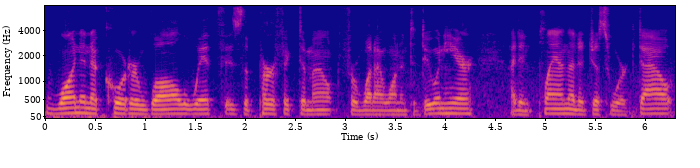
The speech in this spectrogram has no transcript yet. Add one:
one and a quarter wall width is the perfect amount for what I wanted to do in here. I didn't plan that, it just worked out.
